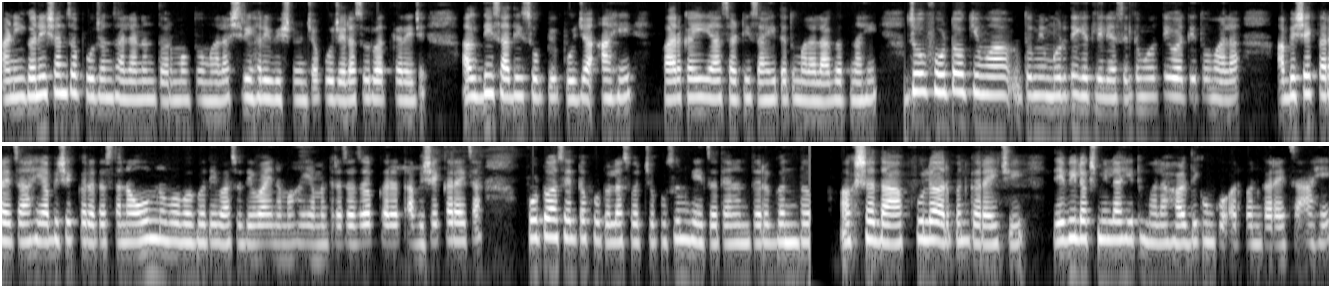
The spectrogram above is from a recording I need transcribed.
आणि गणेशांचं पूजन झाल्यानंतर मग तुम्हाला श्रीहरी विष्णूंच्या पूजेला सुरुवात करायची. अगदी साधी सोपी पूजा आहे. फार काही यासाठी साहित्य तुम्हाला लागत नाही. जो फोटो किंवा तुम्ही मूर्ती घेतलेली असेल तर मूर्तीवरती तुम्हाला अभिषेक करायचा आहे. अभिषेक करत असताना ओम नमो भगवते वासुदेवाय नमः या मंत्राचा जप करत अभिषेक करायचा. फोटो असेल तर फोटोला स्वच्छ पुसून घ्यायचं. त्यानंतर गंध अक्षदा फुलं अर्पण करायची. देवी लक्ष्मीलाही तुम्हाला हळदी कुंकू अर्पण करायचं आहे.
